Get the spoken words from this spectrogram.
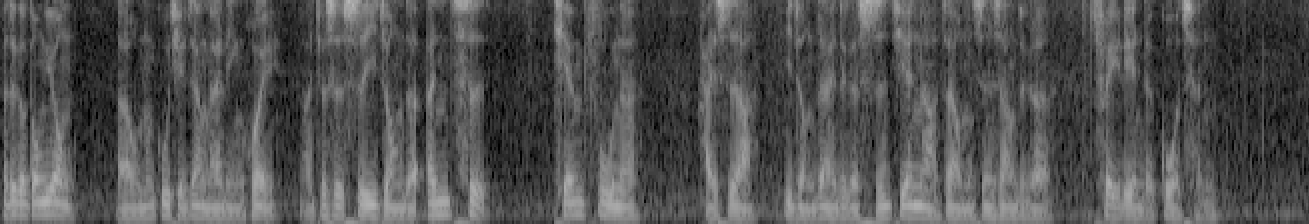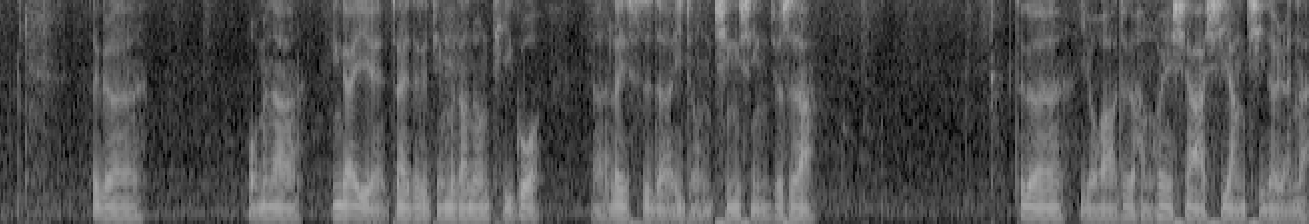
那这个功用，呃，我们姑且这样来领会。啊，就是是一种的恩赐、天赋呢，还是啊一种在这个时间呐，在我们身上这个淬炼的过程？这个我们呢，应该也在这个节目当中提过，呃，类似的一种情形，就是啊，这个有啊，这个很会下西洋棋的人呐，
